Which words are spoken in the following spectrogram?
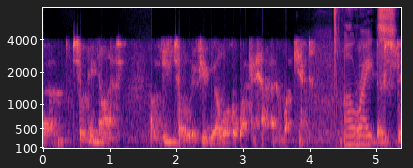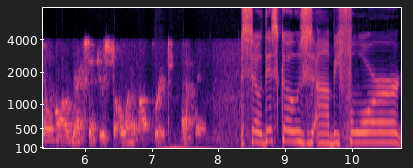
um, certainly not a veto, if you will, over what can happen and what can't. All right. There still are rec centers to own and operate that way. So this goes uh, before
